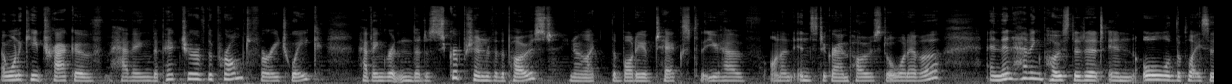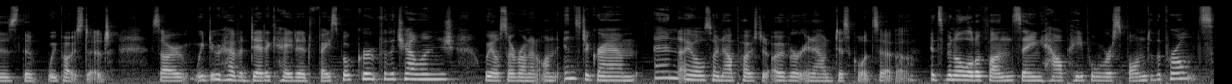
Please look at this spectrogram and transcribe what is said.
I want to keep track of having the picture of the prompt for each week, having written the description for the post, you know, like the body of text that you have on an Instagram post or whatever, and then having posted it in all of the places that we posted. So we do have a dedicated Facebook group for the challenge, we also run it on Instagram, and I also now post it over in our Discord server. It's been a lot of fun seeing how people respond to the prompts,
